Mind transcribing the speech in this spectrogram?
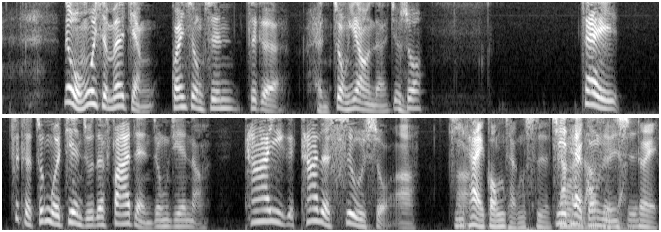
那我们为什么要讲关颂生这个很重要呢？就是说，在这个中国建筑的发展中间呢，他一个他的事务所啊，基泰工程师，基泰工程师，对，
